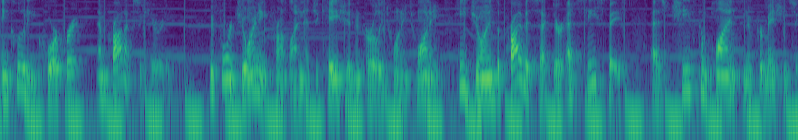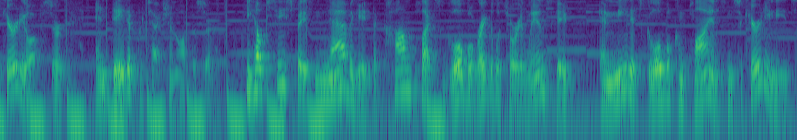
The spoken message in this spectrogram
including corporate and product security. Before joining Frontline Education in early 2020, he joined the private sector at CSpace as Chief Compliance and Information Security Officer and Data Protection Officer. He helped CSpace navigate the complex global regulatory landscape and meet its global compliance and security needs.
